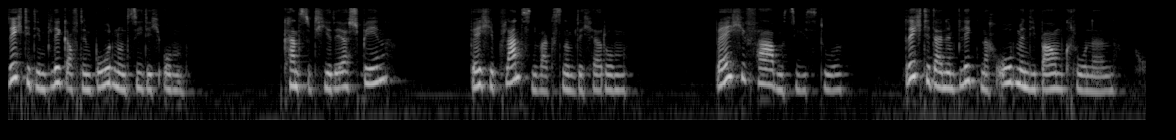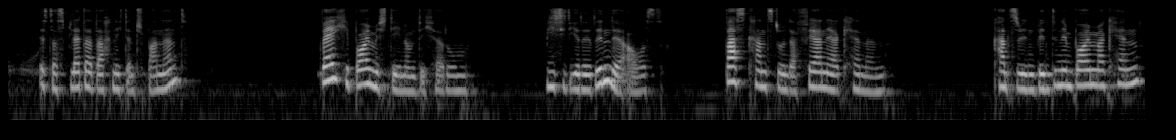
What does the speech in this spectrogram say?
Richte den Blick auf den Boden und sieh dich um. Kannst du Tiere erspähen? Welche Pflanzen wachsen um dich herum? Welche Farben siehst du? Richte deinen Blick nach oben in die Baumkronen. Ist das Blätterdach nicht entspannend? Welche Bäume stehen um dich herum? Wie sieht ihre Rinde aus? Was kannst du in der Ferne erkennen? Kannst du den Wind in den Bäumen erkennen?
